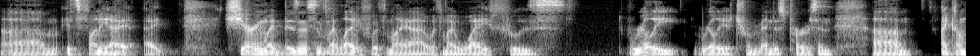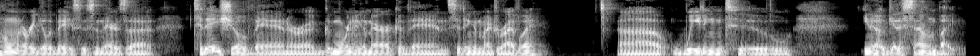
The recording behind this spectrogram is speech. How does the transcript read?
Um, it's funny. I, I, sharing my business and my life with my uh, with my wife, who's really really a tremendous person. Um, I come home on a regular basis, and there's a Today Show van or a Good Morning America van sitting in my driveway, uh, waiting to, you know, get a soundbite,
